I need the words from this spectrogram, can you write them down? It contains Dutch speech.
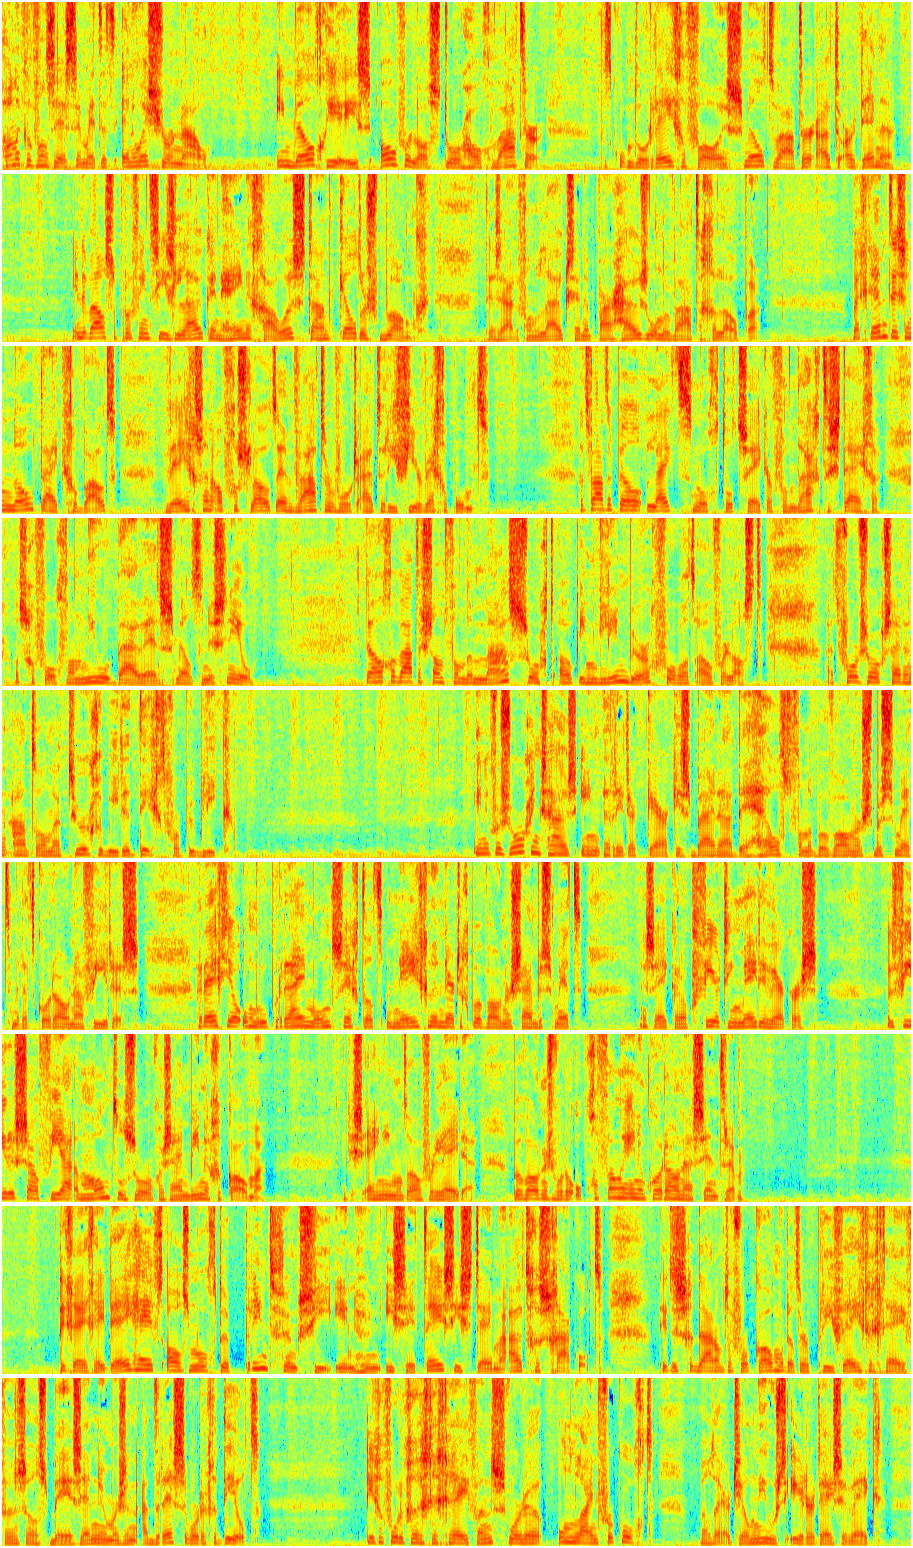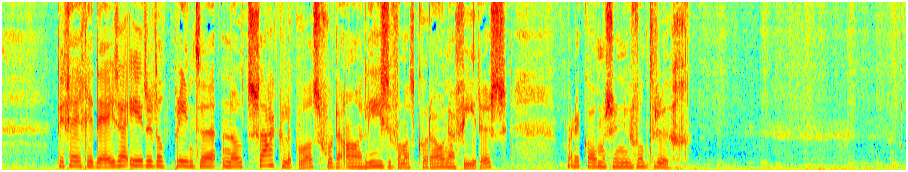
Hanneke van Zessen met het NOS-journaal. In België is overlast door hoog water. Dat komt door regenval en smeltwater uit de Ardennen. In de Waalse provincies Luik en Henegouwen staan kelders blank. Ten zuiden van Luik zijn een paar huizen onder water gelopen. Bij Gent is een nooddijk gebouwd. Wegen zijn afgesloten en water wordt uit de rivier weggepompt. Het waterpeil lijkt nog tot zeker vandaag te stijgen... als gevolg van nieuwe buien en smeltende sneeuw. De hoge waterstand van de Maas zorgt ook in Limburg voor wat overlast. Uit voorzorg zijn een aantal natuurgebieden dicht voor publiek. In een verzorgingshuis in Ridderkerk is bijna de helft van de bewoners besmet met het coronavirus. Regio-omroep Rijnmond zegt dat 39 bewoners zijn besmet en zeker ook 14 medewerkers. Het virus zou via een mantelzorger zijn binnengekomen. Er is één iemand overleden. Bewoners worden opgevangen in een coronacentrum. De GGD heeft alsnog de printfunctie in hun ICT-systemen uitgeschakeld. Dit is gedaan om te voorkomen dat er privégegevens zoals BSN-nummers en adressen worden gedeeld. Die gevoelige gegevens worden online verkocht, meldde RTL Nieuws eerder deze week. De GGD zei eerder dat printen noodzakelijk was voor de analyse van het coronavirus, maar daar komen ze nu van terug.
